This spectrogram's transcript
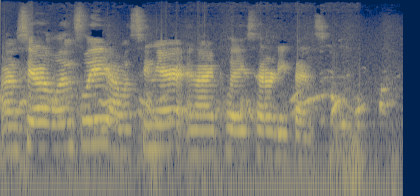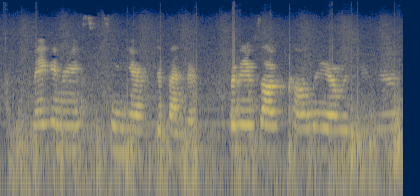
I'm Sierra Lindsley. I'm a senior and I play center defense. Megan Reese, senior defender. My name's Alex Conley. I'm a junior.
